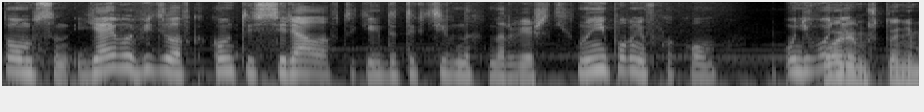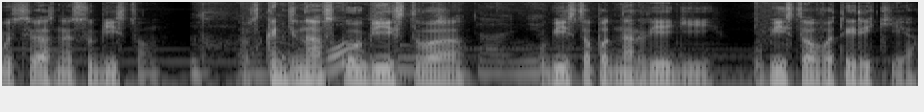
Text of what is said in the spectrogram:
Томпсон. Я его видела в каком-то из сериалов таких детективных норвежских, но не помню в каком. У него не- Спорим, что-нибудь связанное с убийством. Ну, Там скандинавское убийство, случае, да, нет. Убийство под Норвегией, убийство в этой реке,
